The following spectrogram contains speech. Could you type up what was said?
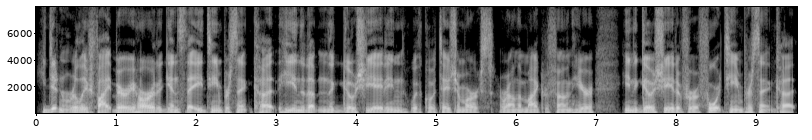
he didn't really fight very hard against the 18% cut. He ended up negotiating with quotation marks around the microphone here. He negotiated for a 14% cut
